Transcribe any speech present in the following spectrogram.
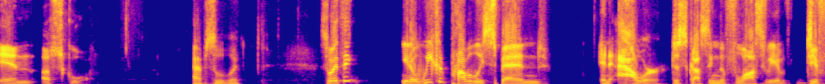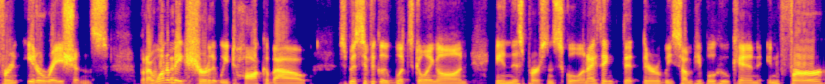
in a school. Absolutely. So I think, you know, we could probably spend an hour discussing the philosophy of different iterations, but I want to make sure that we talk about specifically what's going on in this person's school. And I think that there will be some people who can infer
